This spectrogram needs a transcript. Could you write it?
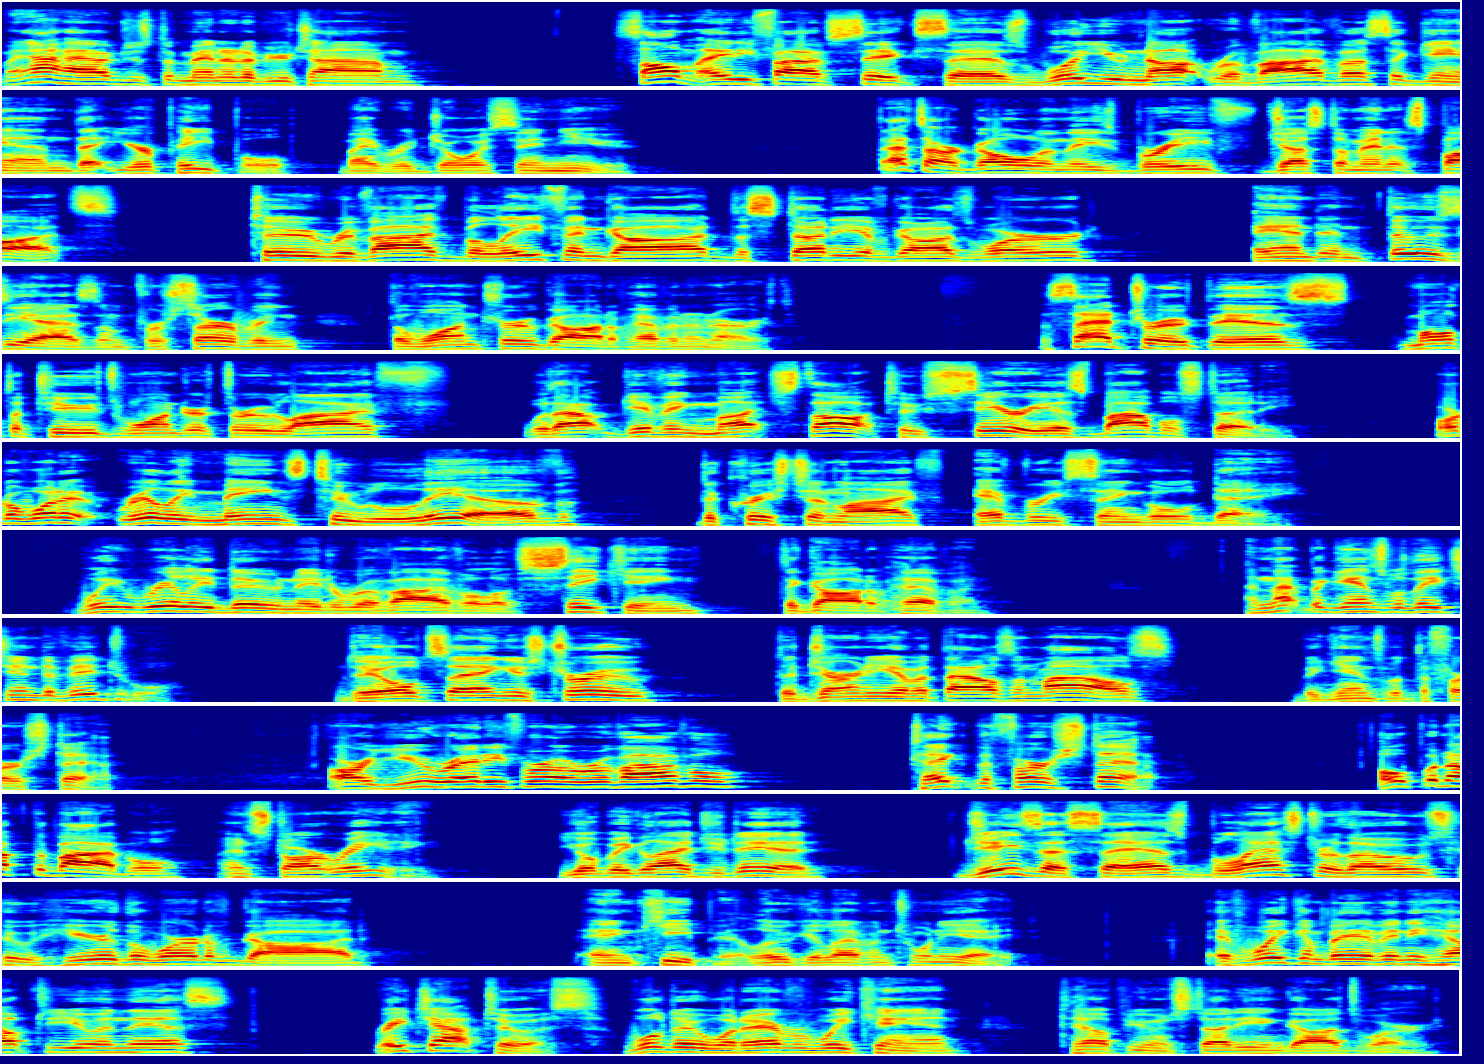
May I have just a minute of your time? Psalm 85 6 says, Will you not revive us again that your people may rejoice in you? That's our goal in these brief, just a minute spots to revive belief in God, the study of God's Word, and enthusiasm for serving the one true God of heaven and earth. The sad truth is, multitudes wander through life without giving much thought to serious Bible study or to what it really means to live the Christian life every single day. We really do need a revival of seeking the God of heaven. And that begins with each individual. The old saying is true the journey of a thousand miles begins with the first step. Are you ready for a revival? Take the first step. Open up the Bible and start reading. You'll be glad you did. Jesus says, Blessed are those who hear the word of God and keep it. Luke 11 28. If we can be of any help to you in this, reach out to us. We'll do whatever we can to help you in studying God's Word.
